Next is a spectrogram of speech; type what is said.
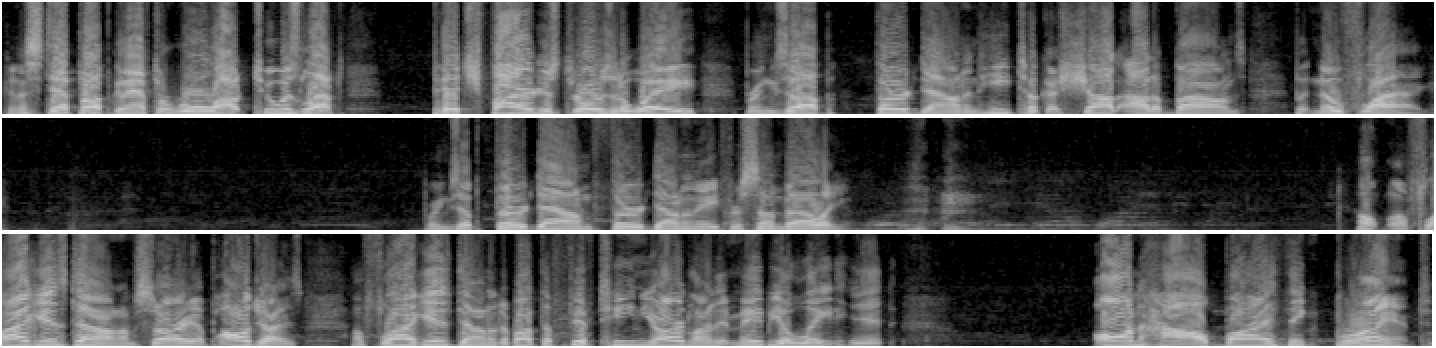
Going to step up. Going to have to roll out to his left. Pitch fire. Just throws it away. Brings up third down. And he took a shot out of bounds, but no flag. Brings up third down. Third down and eight for Sun Valley. Oh, a flag is down. I'm sorry. I apologize. A flag is down at about the 15 yard line. It may be a late hit on Howe by, I think, Bryant.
